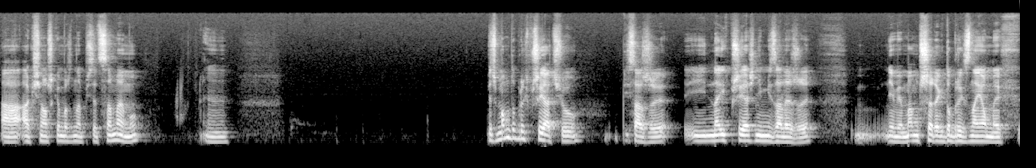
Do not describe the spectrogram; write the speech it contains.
A, a książkę można napisać samemu. Y. Wiesz, mam dobrych przyjaciół, pisarzy i na ich przyjaźni mi zależy. Nie wiem, mam szereg dobrych znajomych,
